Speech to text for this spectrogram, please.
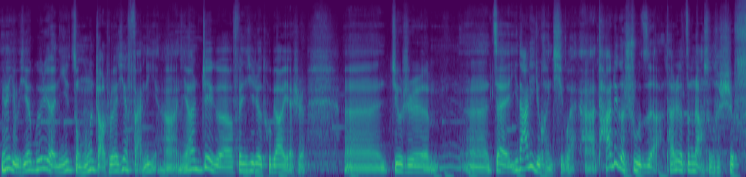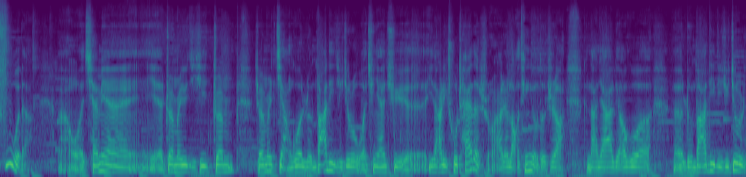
因为有些规律你总能找出来一些反例啊。你像这个分析这个图表也是，嗯，就是嗯，在意大利就很奇怪啊，它这个数字啊，它这个增长速度是负的。啊，我前面也专门有几期专专门讲过伦巴地区，就是我去年去意大利出差的时候啊，这老听友都知道，跟大家聊过，呃，伦巴第地区就是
